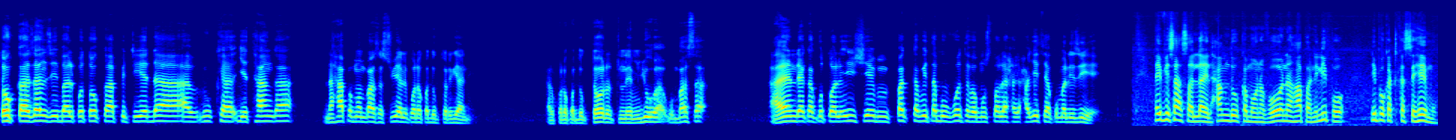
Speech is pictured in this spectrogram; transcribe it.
toka Zanzibar alipotoka, apitie da aruke aje Tanga na hapa Mombasa. Sijui alikuwa kwa daktari gani, alikuwa kwa daktari tunayemjua Mombasa, aende akakutwalishe mpaka vitabu vyote vya mustalah alhadithi akumalizie. Na hivi sasa lillahi alhamdu, kama unavyoona hapa nilipo, nipo katika sehemu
